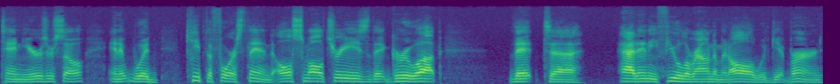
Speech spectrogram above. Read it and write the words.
10 years or so, and it would keep the forest thinned. All small trees that grew up that uh, had any fuel around them at all would get burned,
